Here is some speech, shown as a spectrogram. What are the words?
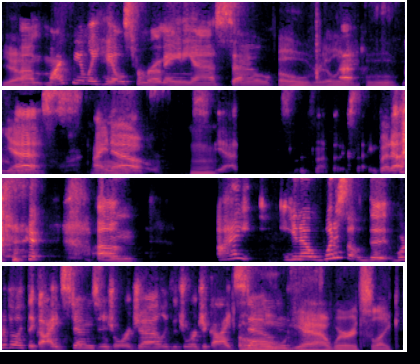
Yeah. Um, my family hails from Romania, so. Oh, really? Uh, Ooh, cool. Yes, wow. I know. Mm. Yeah, it's, it's, not that exciting, but uh, um, I, you know, what is the, the what are the like the guidestones in Georgia, like the Georgia guide stones? Oh, yeah, where it's like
